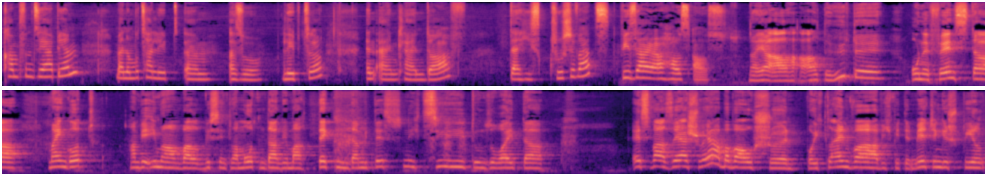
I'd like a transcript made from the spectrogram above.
kommen von Serbien. Meine Mutter lebt, ähm, also lebte in einem kleinen Dorf, da hieß Kruschewac. Wie sah ihr Haus aus? Naja, alte Hütte, ohne Fenster. Mein Gott, haben wir immer mal ein bisschen Klamotten da gemacht, Decken, damit es nicht sieht und so weiter. Es war sehr schwer, aber war auch schön. Wo ich klein war, habe ich mit den Mädchen gespielt.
